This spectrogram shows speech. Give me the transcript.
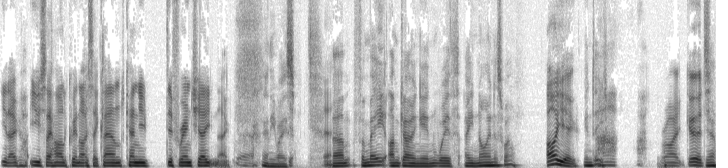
you know, you say Harlequin, I say clown. Can you differentiate? No. Anyways, Yeah. Um, for me, I'm going in with a nine as well. Are you? Indeed. Ah, right. Good. Yeah.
